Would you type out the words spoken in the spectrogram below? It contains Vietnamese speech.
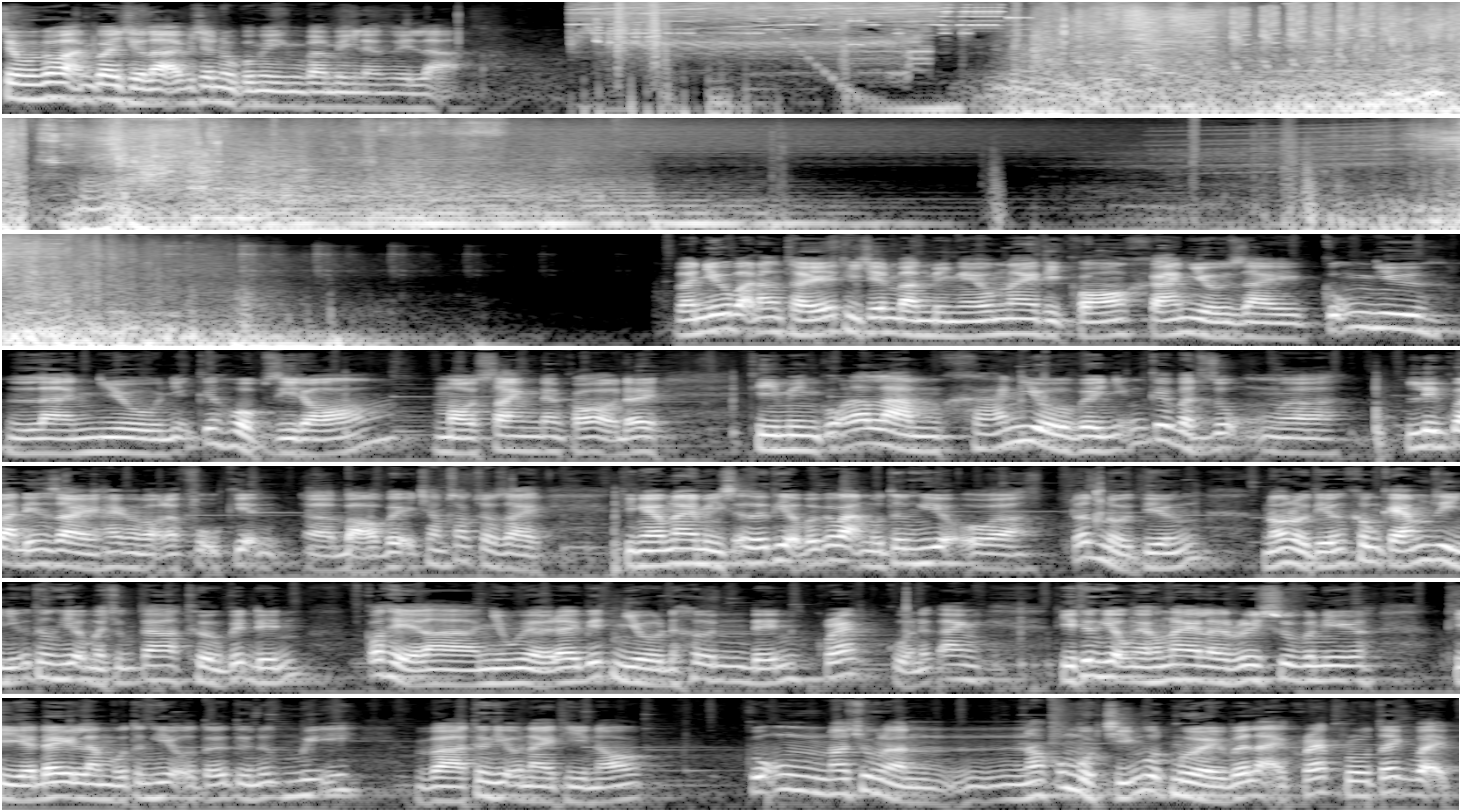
Chào mừng các bạn quay trở lại với channel của mình và mình là người lạ. Và như các bạn đang thấy thì trên bàn mình ngày hôm nay thì có khá nhiều giày cũng như là nhiều những cái hộp gì đó màu xanh đang có ở đây. Thì mình cũng đã làm khá nhiều về những cái vật dụng uh, liên quan đến giày hay còn gọi là phụ kiện uh, bảo vệ chăm sóc cho giày. Thì ngày hôm nay mình sẽ giới thiệu với các bạn một thương hiệu uh, rất nổi tiếng. Nó nổi tiếng không kém gì những thương hiệu mà chúng ta thường biết đến. Có thể là nhiều người ở đây biết nhiều hơn đến Grab của nước Anh. Thì thương hiệu ngày hôm nay là Resouvenir. Thì ở đây là một thương hiệu tới từ nước Mỹ và thương hiệu này thì nó cũng nói chung là nó cũng một chín một mười với lại Grab Protect vậy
